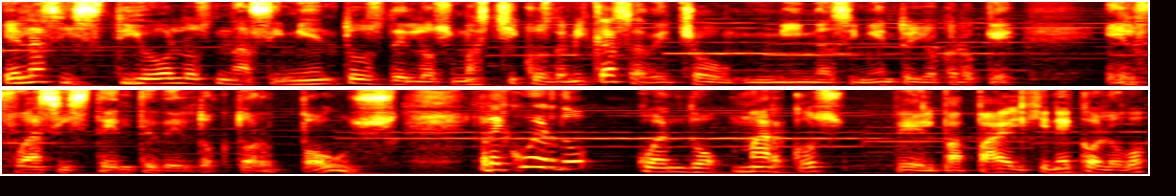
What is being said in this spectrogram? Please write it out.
Él asistió a los nacimientos de los más chicos de mi casa. De hecho, mi nacimiento yo creo que él fue asistente del doctor Pous. Recuerdo cuando Marcos, el papá, el ginecólogo,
